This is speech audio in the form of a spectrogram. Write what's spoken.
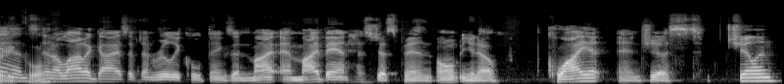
bands cool. and a lot of guys have done really cool things, and my and my band has just been, oh, you know, quiet and just chilling.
